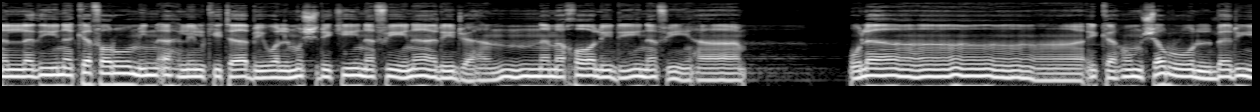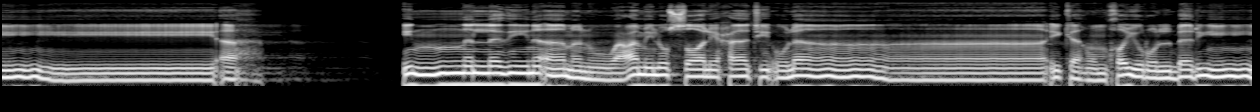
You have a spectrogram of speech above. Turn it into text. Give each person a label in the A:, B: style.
A: الذين كفروا من أهل الكتاب والمشركين في نار جهنم خالدين فيها. أولئك هم شر البريئة. إن الذين آمنوا وعملوا الصالحات أولئك هم خير البريئة.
